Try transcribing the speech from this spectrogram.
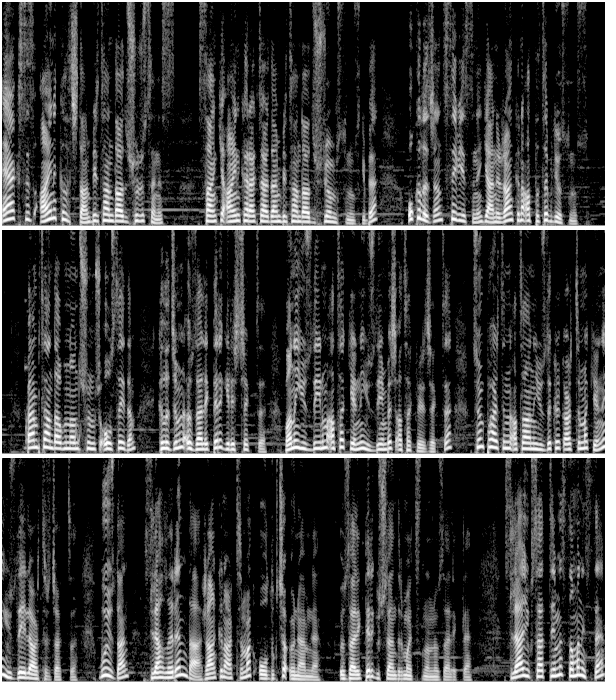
Eğer siz aynı kılıçtan bir tane daha düşürürseniz, sanki aynı karakterden bir tane daha düşürüyormuşsunuz gibi, o kılıcın seviyesini yani rankını atlatabiliyorsunuz. Ben bir tane daha bundan düşürmüş olsaydım kılıcımın özellikleri gelişecekti. Bana %20 atak yerine %25 atak verecekti. Tüm partinin atağını %40 arttırmak yerine %50 artıracaktı. Bu yüzden silahların da rankını arttırmak oldukça önemli. Özellikleri güçlendirme açısından özellikle. Silahı yükselttiğimiz zaman ise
